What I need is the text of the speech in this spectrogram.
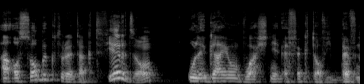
A osoby, które tak twierdzą, ulegają właśnie efektowi pewności.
